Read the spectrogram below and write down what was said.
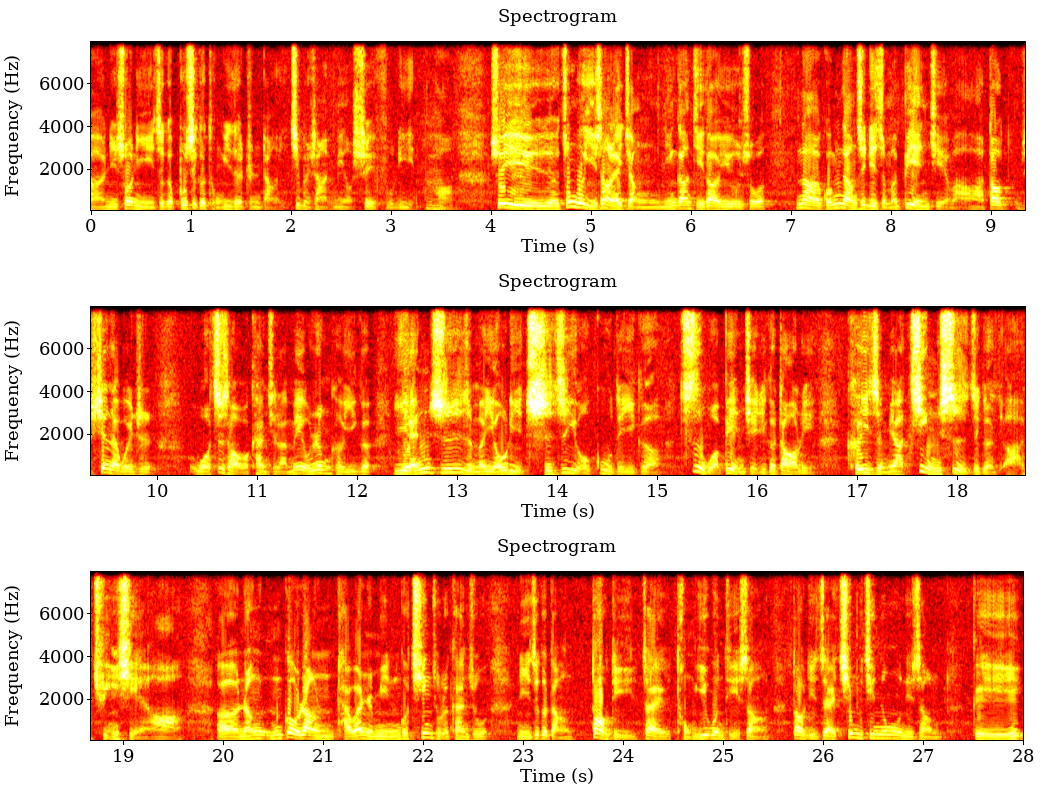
啊，你说你这个不是个统一的政党，基本上也没有说服力啊。所以中国以上来讲，您刚提到就是说，那国民党自己怎么辩解嘛？啊，到现在为止，我至少我看起来没有任何一个言之怎么有理、持之有故的一个自我辩解一个道理，可以怎么样尽释这个啊群贤啊，呃，能能够让台湾人民能够清楚的看出你这个党到底在统一问题上，到底在亲不亲中问题上。给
